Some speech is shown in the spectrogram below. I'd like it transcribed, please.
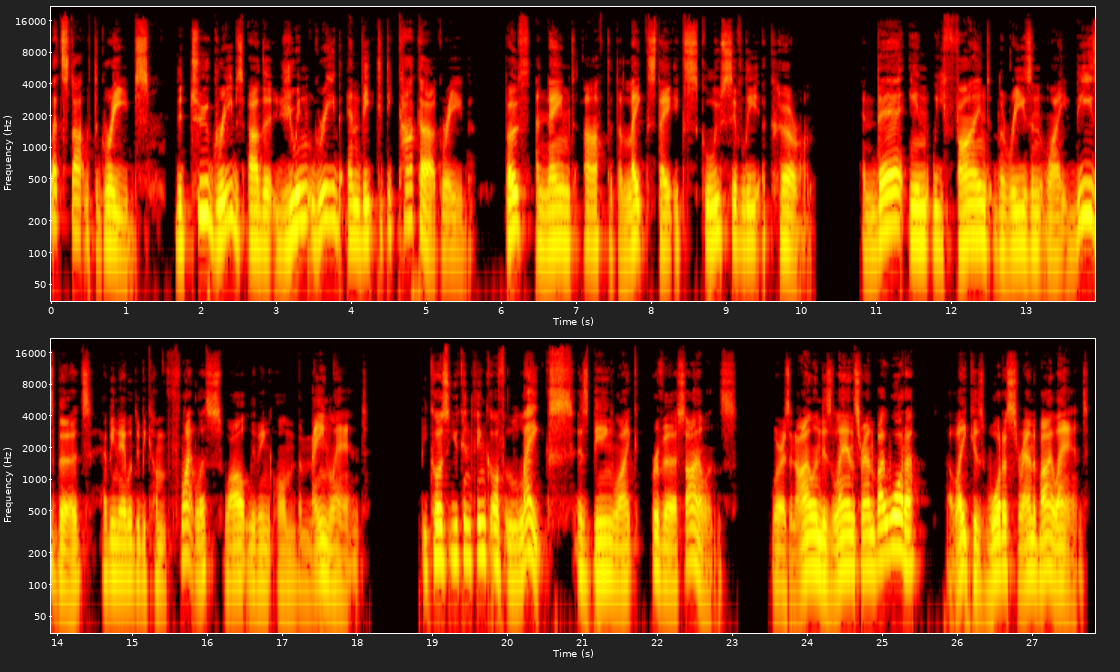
Let's start with the grebes. The two grebes are the Junin grebe and the Titicaca grebe. Both are named after the lakes they exclusively occur on and therein we find the reason why these birds have been able to become flightless while living on the mainland. Because you can think of lakes as being like reverse islands. Whereas an island is land surrounded by water, a lake is water surrounded by land.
